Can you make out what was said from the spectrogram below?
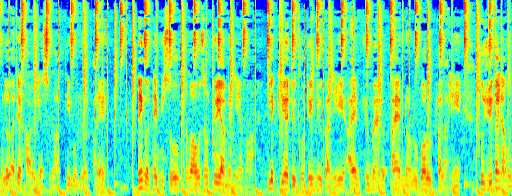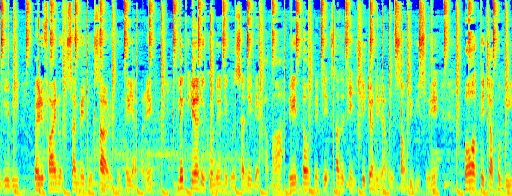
မလိုအပ်တဲ့ဟာတွေလဲဆိုတာသိဖို့လိုအပ်ပါတယ်။ link ကိုနှိပ်ပြီးဆိုပထမအဆုံးတွေ့ရမယ့်နေရာမှာ click here to continue ကနေ I am human လို့ I am not robot လို့ထွက်လာရင်သူရွေးခိုင်းတာကိုရွေးပြီး verify လို့ submit လို့စတာတွေကိုနှိပ်ရပါတယ်။ click here to continue ကိုဆက်နေတဲ့အခါမှာ4321စသဖြင့်ရေတွက်နေတာကိုစောင့်ပြီးပြီဆိုရင် ပေါ်အောက်တေချာဖုတ်ပြီး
